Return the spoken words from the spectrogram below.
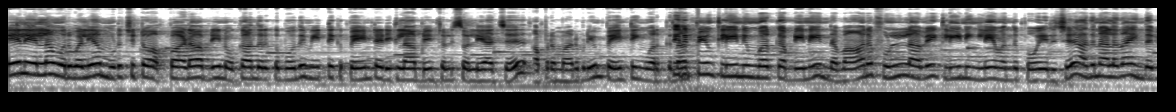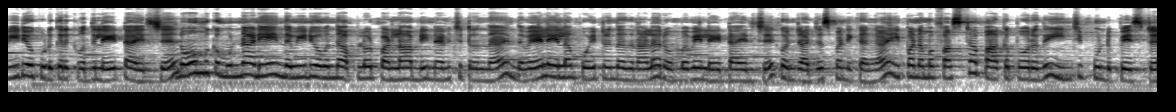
வேலையெல்லாம் ஒரு வழியாக முடிச்சிட்டோம் அப்பாடா அப்படின்னு உட்காந்துருக்கும் போது வீட்டுக்கு பெயிண்ட் அடிக்கலாம் அப்படின்னு சொல்லி சொல்லியாச்சு. அப்புறம் மறுபடியும் பெயிண்டிங் ஒர்க் திருப்பியும் க்ளீனிங் ஒர்க் அப்படின்னு இந்த வாரம் ஃபுல்லாகவே க்ளீனிங்லேயே வந்து போயிருச்சு. அதனால தான் இந்த வீடியோ கொடுக்கறதுக்கு வந்து லேட் ஆயிடுச்சு நோம்புக்கு முன்னாடியே இந்த வீடியோ வந்து அப்லோட் பண்ணலாம் அப்படின்னு நினச்சிட்டு இருந்தேன். இந்த வேலையெல்லாம் போயிட்டு இருந்ததுனால ரொம்பவே லேட் ஆயிடுச்சு கொஞ்சம் அட்ஜஸ்ட் பண்ணிக்கோங்க. இப்போ நம்ம ஃபர்ஸ்ட்டாக பார்க்க போகிறது இஞ்சி பூண்டு பேஸ்ட்டு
